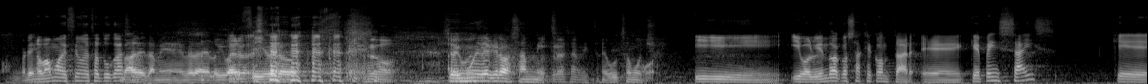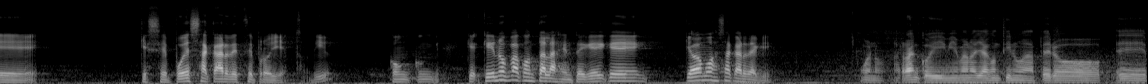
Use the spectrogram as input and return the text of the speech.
Hombre. No vamos a decir dónde está tu casa. Vale, también, es verdad, lo iba Pero- a decir, pero. pero soy muy de croissant mixto. croissant mixto. Me gusta mucho. Y, y volviendo a cosas que contar, eh, ¿qué pensáis que, que se puede sacar de este proyecto, tío? Con- con- ¿qué, qué nos va a contar la gente? ¿Qué, qué- qué vamos a sacar de aquí? Bueno, arranco y mi hermano ya continúa, pero eh,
